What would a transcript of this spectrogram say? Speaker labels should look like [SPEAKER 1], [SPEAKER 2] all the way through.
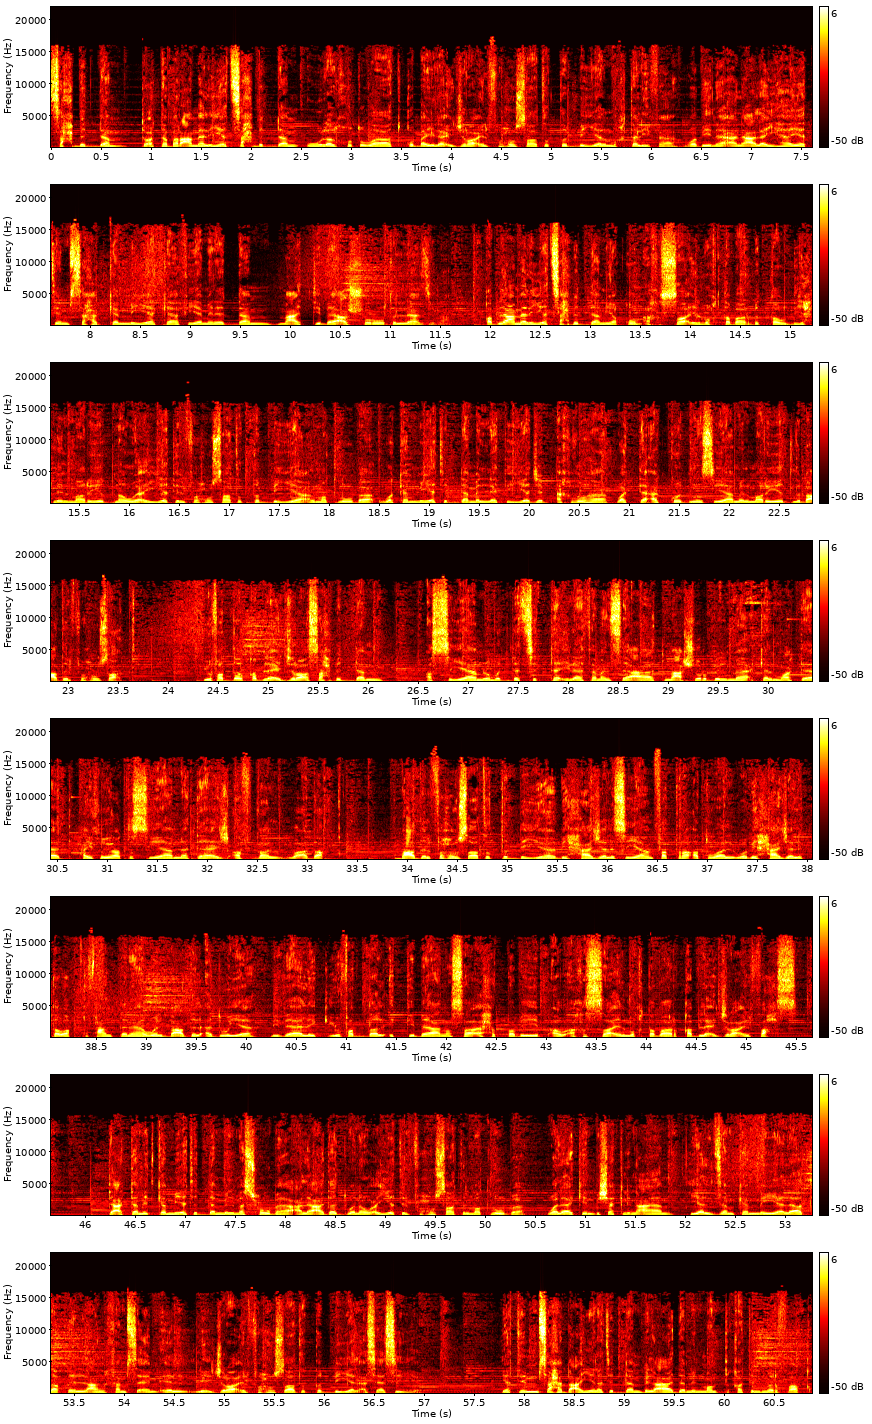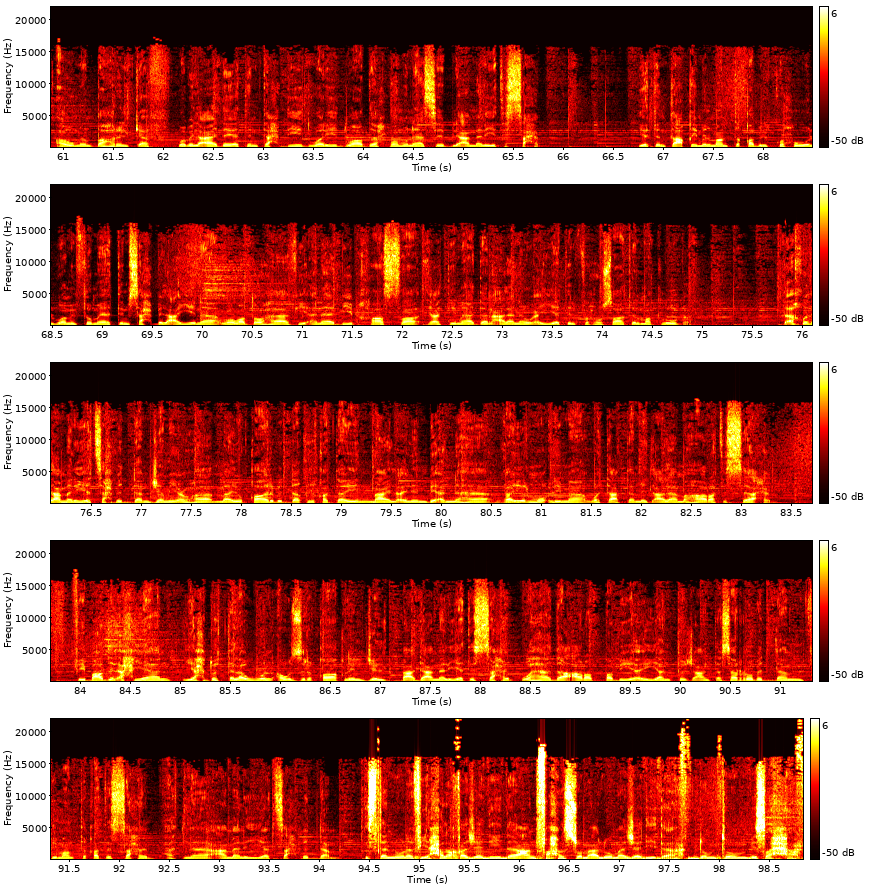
[SPEAKER 1] سحب الدم. تعتبر عملية سحب الدم أولى الخطوات قبيل إجراء الفحوصات الطبية المختلفة وبناء عليها يتم سحب كمية كافية من الدم مع اتباع الشروط اللازمة. قبل عملية سحب الدم يقوم أخصائي المختبر بالتوضيح للمريض نوعية الفحوصات الطبية المطلوبة وكمية الدم التي يجب أخذها والتأكد من صيام المريض لبعض الفحوصات. يفضل قبل إجراء سحب الدم الصيام لمدة 6 إلى 8 ساعات مع شرب الماء كالمعتاد حيث يعطي الصيام نتائج أفضل وأدق. بعض الفحوصات الطبية بحاجة لصيام فترة أطول وبحاجة للتوقف عن تناول بعض الأدوية لذلك يفضل اتباع نصائح الطبيب أو أخصائي المختبر قبل إجراء الفحص تعتمد كمية الدم المسحوبة على عدد ونوعية الفحوصات المطلوبة ولكن بشكل عام يلزم كمية لا تقل عن 5 ml لإجراء الفحوصات الطبية الأساسية. يتم سحب عينة الدم بالعادة من منطقة المرفق أو من ظهر الكف وبالعادة يتم تحديد وريد واضح ومناسب لعملية السحب. يتم تعقيم المنطقة بالكحول ومن ثم يتم سحب العينة ووضعها في أنابيب خاصة اعتمادا على نوعية الفحوصات المطلوبة. تأخذ عملية سحب الدم جميعها ما يقارب الدقيقتين مع العلم بأنها غير مؤلمة وتعتمد على مهارة الساحب. في بعض الأحيان يحدث تلون أو ازرقاق للجلد بعد عملية السحب وهذا عرض طبيعي ينتج عن تسرب الدم في منطقة السحب أثناء عملية سحب الدم. استنونا في حلقة جديدة عن فحص ومعلومة جديدة. دمتم بصحة.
